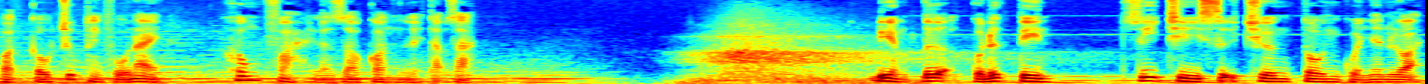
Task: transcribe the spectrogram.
và cấu trúc thành phố này không phải là do con người tạo ra. Điểm tựa của đức tin duy trì sự trường tồn của nhân loại.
